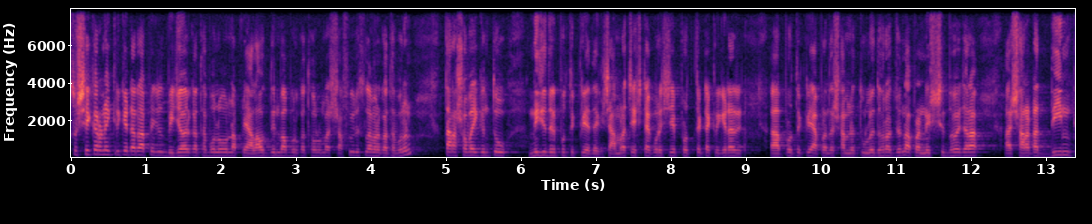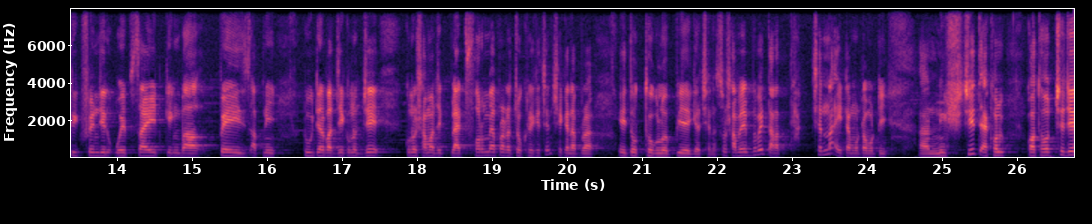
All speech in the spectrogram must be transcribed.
সো সেই কারণে ক্রিকেটার আপনি যদি বিজয়ের কথা বলুন, আপনি আলাউদ্দিন বাবুর কথা বলুন বা শাফিউল ইসলামের কথা বলুন, তারা সবাই কিন্তু নিজেদের প্রতিক্রিয়া দেখেছে। আমরা চেষ্টা করেছি যে প্রত্যেকটা ক্রিকেটারের প্রতিক্রিয়া আপনাদের সামনে তুলে ধরার জন্য। আপনারা নিশ্চিতভাবে যারা সারাটা দিন ক্রিক ফ্রেঞ্জির ওয়েবসাইট কিংবা পেজ, আপনি টুইটার বা যে কোনো যে কোনো সামাজিক প্ল্যাটফর্মে আপনারা চোখ রেখেছেন, সেখানে আপনারা এই তথ্যগুলো পেয়ে গেছেন। সো স্বাভাবিকভাবেই তারা থাকছেন না, এটা মোটামুটি নিশ্চিত। এখন কথা হচ্ছে যে,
